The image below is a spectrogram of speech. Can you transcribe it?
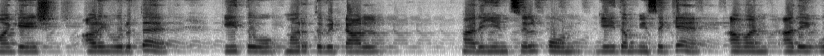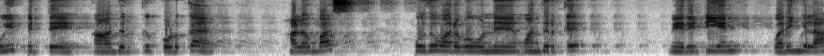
மகேஷ் அறிவுறுத்த கீது மறுத்துவிட்டாள். ஹரியின் செல்போன் கீதம் இசைக்க அவன் அதை உயிர்ப்பித்து காதிற்கு கொடுக்க ஹலோ பாஸ் புது வரவு ஒண்ணு வந்திருக்கு. மெரிட்டியன் வரீங்களா?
